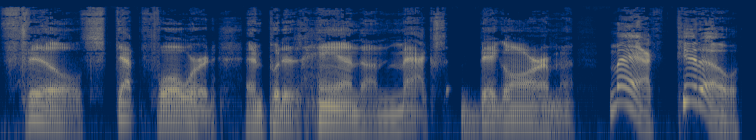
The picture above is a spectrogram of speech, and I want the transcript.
Phil stepped forward and put his hand on Mac's big arm. Mac, kiddo,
